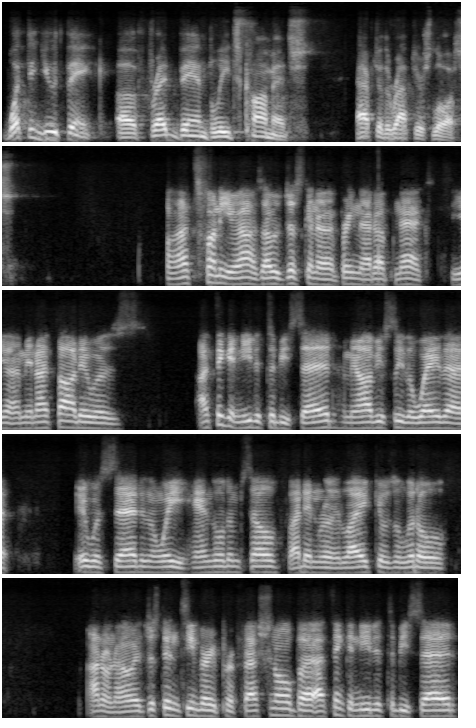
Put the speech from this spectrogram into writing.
What did you think of Fred VanVleet's comments after the Raptors loss? Well, that's funny you asked. I was just going to bring that up next. Yeah, I mean, I thought it was, I think it needed to be said. I mean, obviously, the way that it was said and the way he handled himself, I didn't really like. It was a little I don't know. It just didn't seem very professional, but I think it needed to be said.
